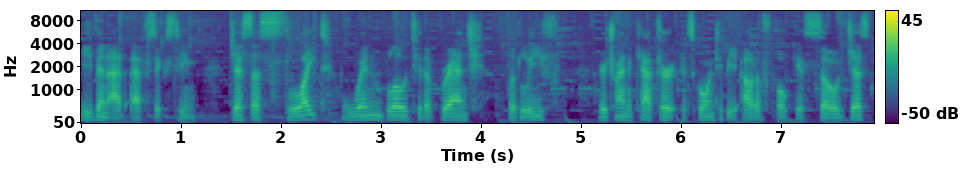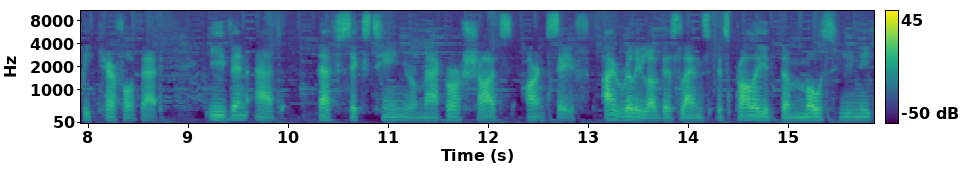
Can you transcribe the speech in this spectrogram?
even at f16. Just a slight wind blow to the branch, the leaf, you're trying to capture, it's going to be out of focus. So just be careful of that. Even at f16, your macro shots aren't safe. I really love this lens. It's probably the most unique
